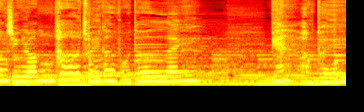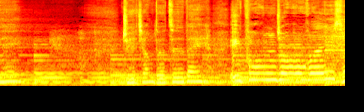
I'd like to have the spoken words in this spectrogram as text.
放心让它吹干我的泪，别后退。倔强的自卑，一碰就会碎。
